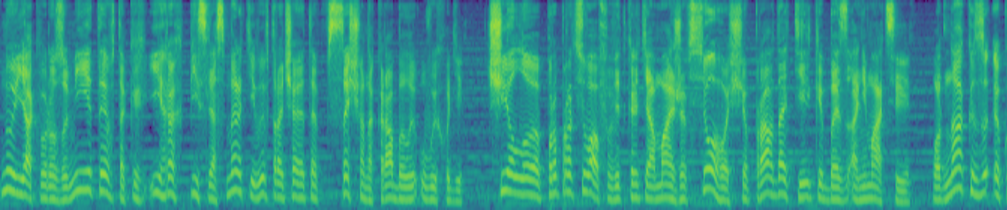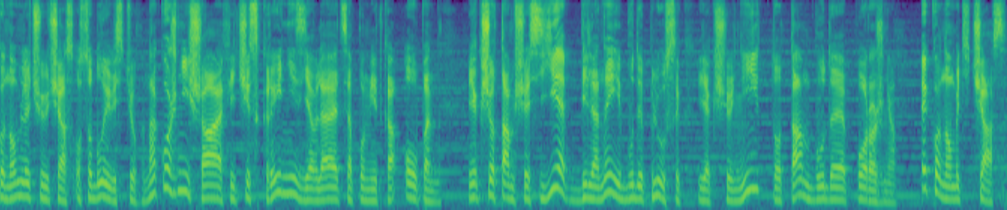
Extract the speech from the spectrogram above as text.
Ну і як ви розумієте, в таких іграх після смерті ви втрачаєте все, що накрабили у виході. Чел е, пропрацював відкриття майже всього, щоправда, тільки без анімації. Однак з економлячою час особливістю на кожній шафі чи скрині з'являється помітка Open. Якщо там щось є, біля неї буде плюсик, якщо ні, то там буде порожньо. Економить час.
